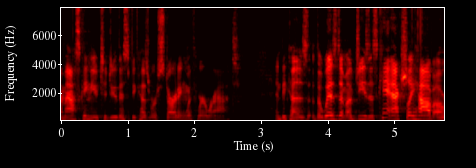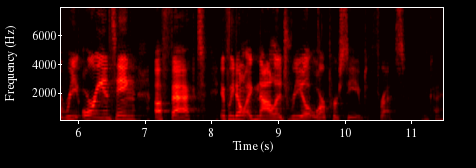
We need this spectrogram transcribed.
I'm asking you to do this because we're starting with where we're at. And because the wisdom of Jesus can't actually have a reorienting effect if we don't acknowledge real or perceived threats, okay?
